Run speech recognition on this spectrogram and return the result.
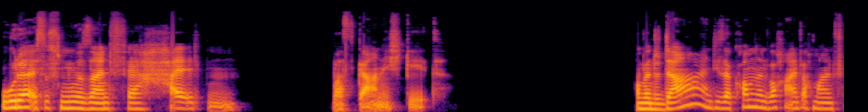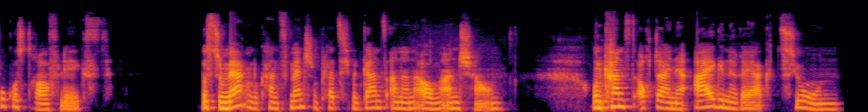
oder ist es nur sein Verhalten, was gar nicht geht. Und wenn du da in dieser kommenden Woche einfach mal einen Fokus drauf legst, wirst du merken, du kannst Menschen plötzlich mit ganz anderen Augen anschauen und kannst auch deine eigene Reaktion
